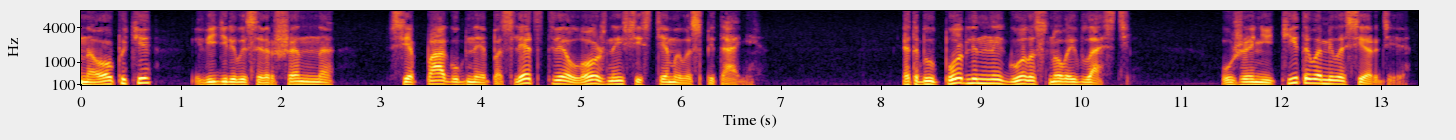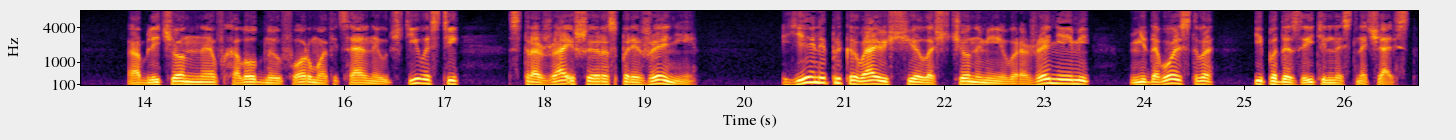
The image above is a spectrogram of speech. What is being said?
на опыте видели вы совершенно все пагубные последствия ложной системы воспитания. Это был подлинный голос новой власти. Уже не Титова милосердие, а облеченное в холодную форму официальной учтивости строжайшее распоряжение, еле прикрывающее лощеными выражениями недовольство и подозрительность начальства.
